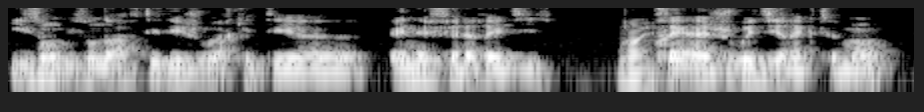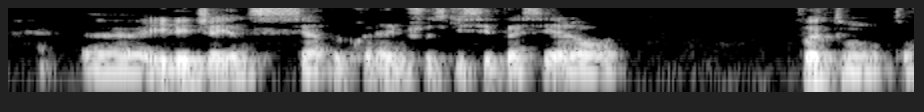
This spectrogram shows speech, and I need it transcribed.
ils ont ils ont drafté des joueurs qui étaient NFL ready, prêts à jouer directement. et les Giants, c'est à peu près la même chose qui s'est passé. Alors toi, ton, ton,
